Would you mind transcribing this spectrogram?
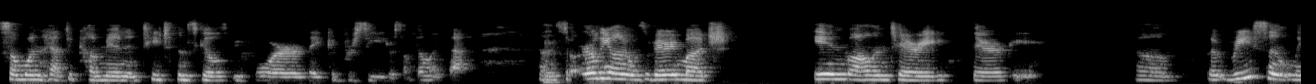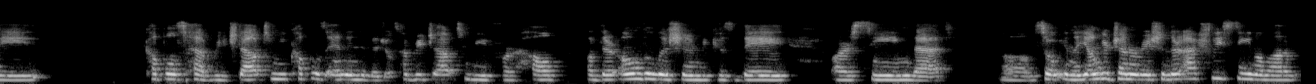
someone had to come in and teach them skills before they could proceed or something like that. And Mm. so early on, it was very much involuntary therapy. Um, but recently, couples have reached out to me, couples and individuals have reached out to me for help of their own volition because they are seeing that. Um, so in the younger generation, they're actually seeing a lot of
